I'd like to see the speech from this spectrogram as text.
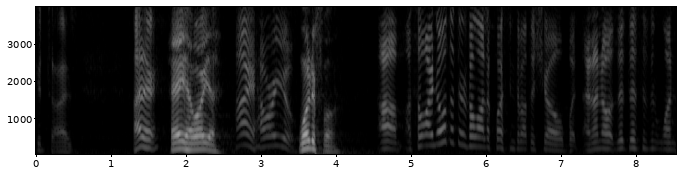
good times. Hi there. Hey, how are you? Hi, how are you? Wonderful. Um, so I know that there's a lot of questions about the show, but and I know that this isn't one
